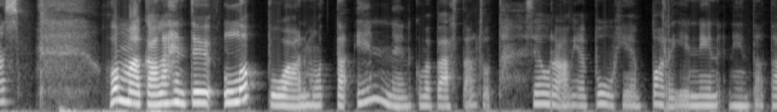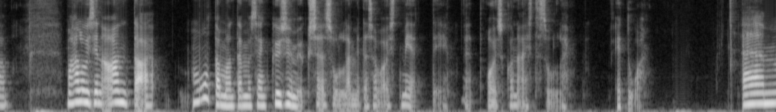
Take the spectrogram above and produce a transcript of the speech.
Jahas. Homma alkaa lähentyä loppuaan, mutta ennen kuin me päästään sut seuraavien puuhien pariin, niin, niin tota, mä haluaisin antaa muutaman tämmöisen kysymyksen sulle, mitä sä voisit miettiä, että olisiko näistä sulle etua. Ähm,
